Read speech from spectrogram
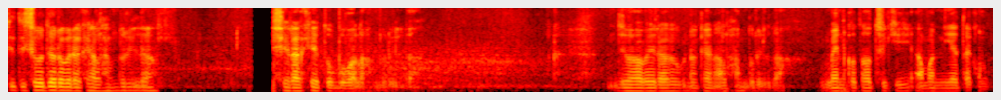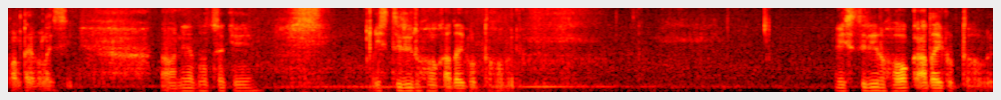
যদি সৌদি আরবে রাখে আলহামদুলিল্লাহ। সে রাখে তবু আলহামদুলিল্লাহ। যেভাবে রাখুক না কেন, আলহামদুলিল্লাহ। মেন কথা হচ্ছে কি, আমার নিয়ত এখন পাল্টায় ফেলাইছি। আমার নিয়ত হচ্ছে কি, স্ত্রীর হক আদায় করতে হবে। স্ত্রীর হক আদায় করতে হবে।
